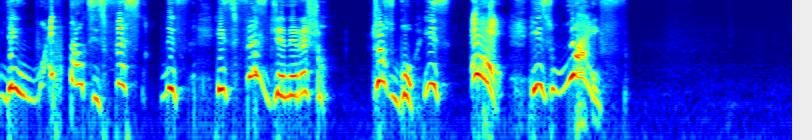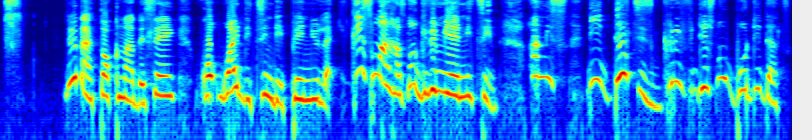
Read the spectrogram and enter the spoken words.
they wiped out his first his first generation. Just go. His heir. His wife. Then i talk now they say why the thing they pain you like? This man has not given me anything. And it's the debt is grief. There's nobody that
